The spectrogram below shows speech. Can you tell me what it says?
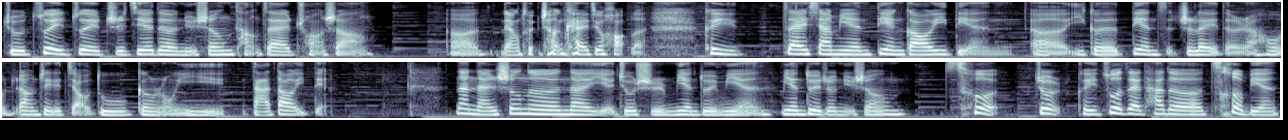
就最最直接的女生躺在床上，呃，两腿张开就好了，可以。在下面垫高一点，呃，一个垫子之类的，然后让这个角度更容易达到一点。那男生呢？那也就是面对面，面对着女生侧，就可以坐在她的侧边。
